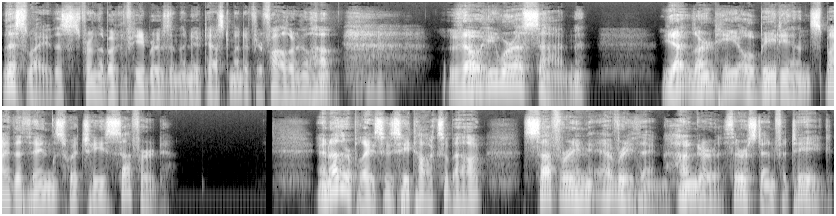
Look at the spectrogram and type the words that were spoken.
this way. This is from the book of Hebrews in the New Testament, if you're following along. Though he were a son, Yet learned he obedience by the things which he suffered. In other places, he talks about suffering everything hunger, thirst, and fatigue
